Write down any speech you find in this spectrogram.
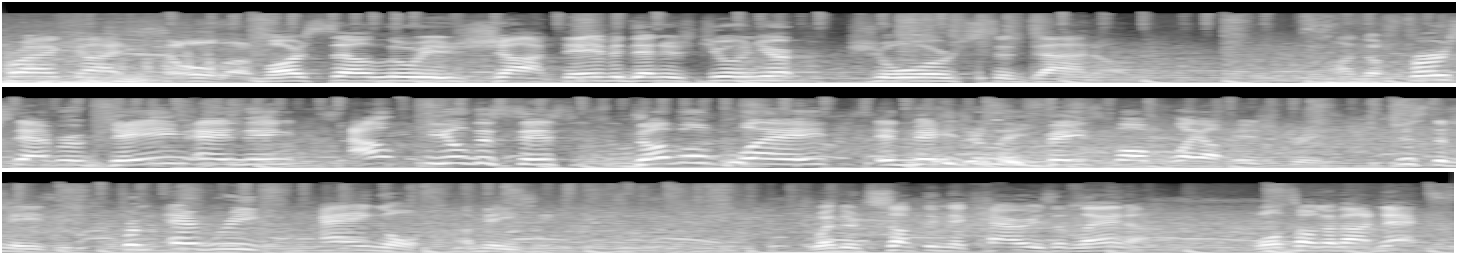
Frank Isola, Marcel Louis Jacques, David Dennis Jr., George Sedano. On the first ever game ending outfield assist double play in Major League Baseball playoff history. Just amazing. From every angle, amazing. Whether it's something that carries Atlanta, we'll talk about next.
